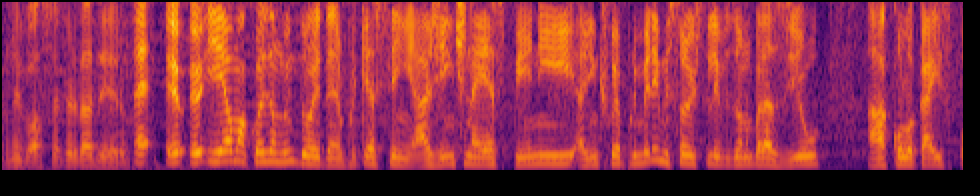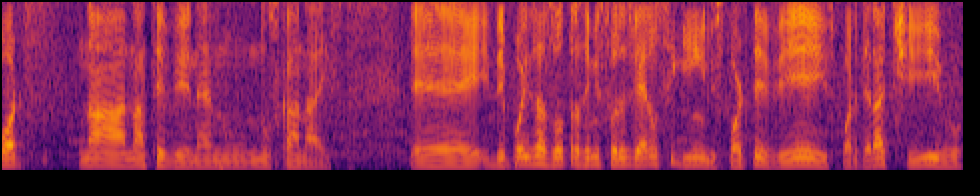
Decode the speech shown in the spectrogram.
O negócio é verdadeiro. É, eu- eu- e é uma coisa muito doida, né? Porque assim, a gente na ESPN, a gente foi a primeira emissora de televisão no Brasil a colocar esportes na, na TV, né? no- nos canais. É, e depois as outras emissoras vieram seguindo, Sport TV, Sport Interativo.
